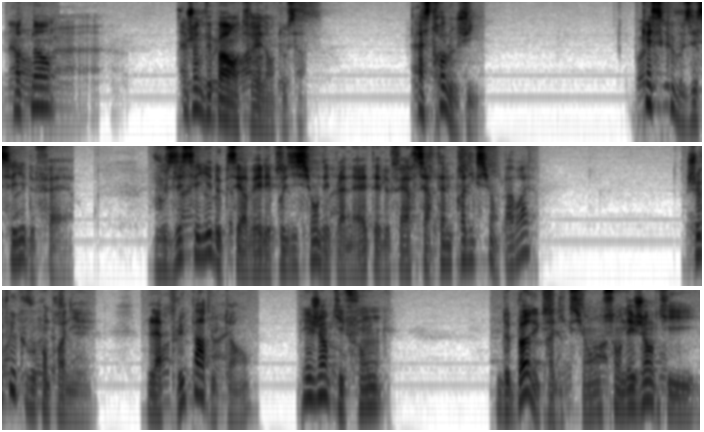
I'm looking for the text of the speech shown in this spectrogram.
Maintenant, je ne vais pas entrer dans tout ça. Astrologie. Qu'est-ce que vous essayez de faire? Vous essayez d'observer les positions des planètes et de faire certaines prédictions, pas vrai? Je veux que vous compreniez, la plupart du temps, les gens qui font de bonnes prédictions sont des gens qui,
